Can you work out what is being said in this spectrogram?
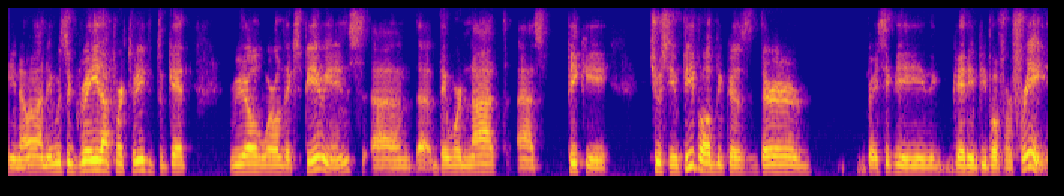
you know, and it was a great opportunity to get real world experience. And uh, they were not as picky choosing people because they're basically getting people for free.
